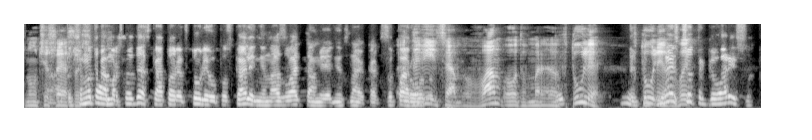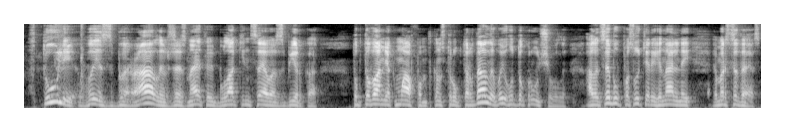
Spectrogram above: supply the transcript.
Ну, чи ще А, щось. Почему-то Мерседес, который в Туле выпускали, не назвать там, я не знаю, как Запорожец. Дивіться, вам от в, Мер- в Тулі в Туле Знаешь, вы- что ты говоришь? В Тулі ви збирали вже, знаєте, була кінцева збірка. Тобто вам, як мавпам, конструктор дали, ви його докручували. Але це був, по суті, оригінальний Мерседес.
